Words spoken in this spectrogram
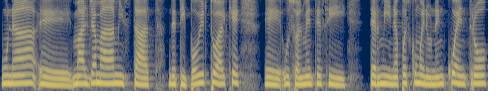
una eh, mal llamada amistad de tipo virtual que eh, usualmente si termina pues como en un encuentro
